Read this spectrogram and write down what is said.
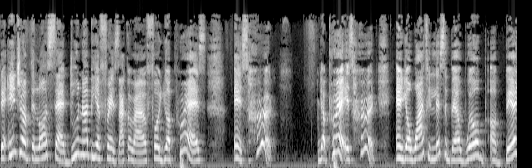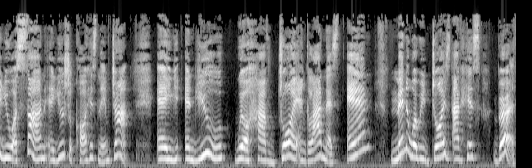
The angel of the Lord said, Do not be afraid, Zachariah, for your prayers is heard your prayer is heard, and your wife Elizabeth will uh, bear you a son, and you shall call his name John. And, and you will have joy and gladness, and many will rejoice at his birth.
